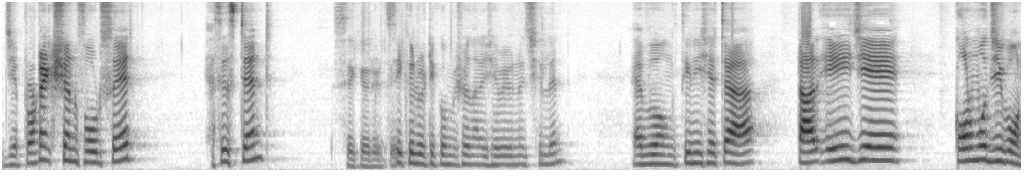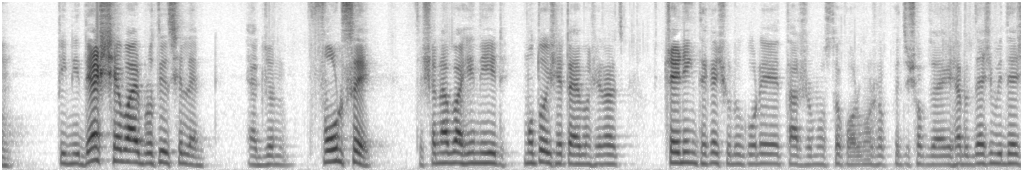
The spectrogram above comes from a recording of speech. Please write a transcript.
যে প্রোটেকশন ফোর্সের অ্যাসিস্ট্যান্ট সিকিউরিটি সিকিউরিটি কমিশনার হিসেবে উনি ছিলেন। এবং তিনি সেটা তার এই যে কর্মজীবন তিনি দেশ সেবায় ব্রতী ছিলেন একজন ফোর্সে তো সেনাবাহিনীর মতোই সেটা এবং সেটা ট্রেনিং থেকে শুরু করে তার সমস্ত কর্ম সব কিছু সব জায়গায় সারা দেশ বিদেশ,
